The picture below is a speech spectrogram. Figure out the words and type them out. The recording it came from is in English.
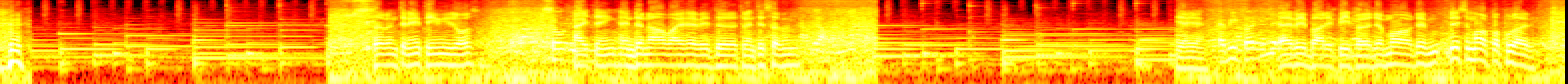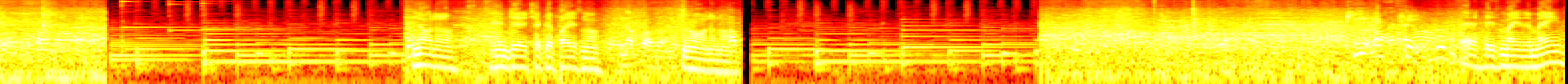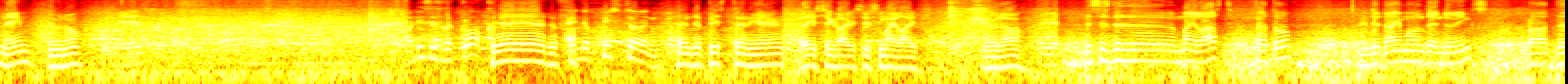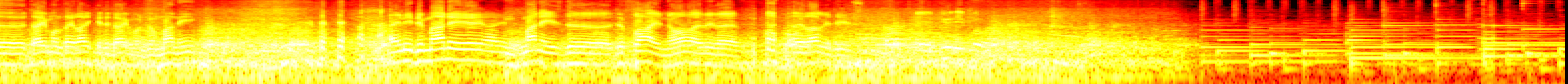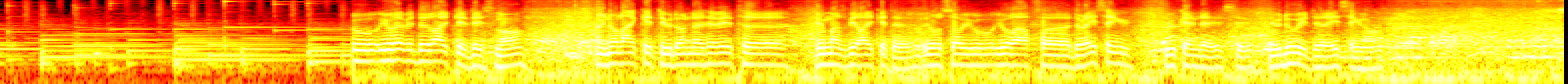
17, 18 years so I think, and then now I have it uh, 27. Yeah, yeah. everybody. Everybody, people, the more, the, this is more popular. No, no, no. In the Czech Republic, no. No problem. No, no, no. PSK. Yeah, it's my main name, you know. Oh, this is the clock Yeah, yeah, yeah. The and the piston. and the piston, yeah. Racing life is my life, you know. This is the my last tattoo, and the diamond and the wings. But the diamond, I like it, the diamond, the money. I need the money. and money is the the fly, no, everywhere. I love it. Is. Okay, beautiful. You, you have it uh, like it is, no? You don't like it, you don't have it, uh, you must be like it. Uh, also, you, you love uh, the racing, you can uh, see- you do it, the racing, no?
